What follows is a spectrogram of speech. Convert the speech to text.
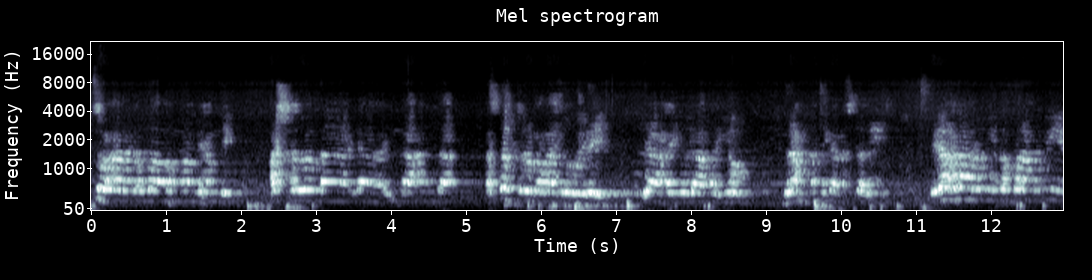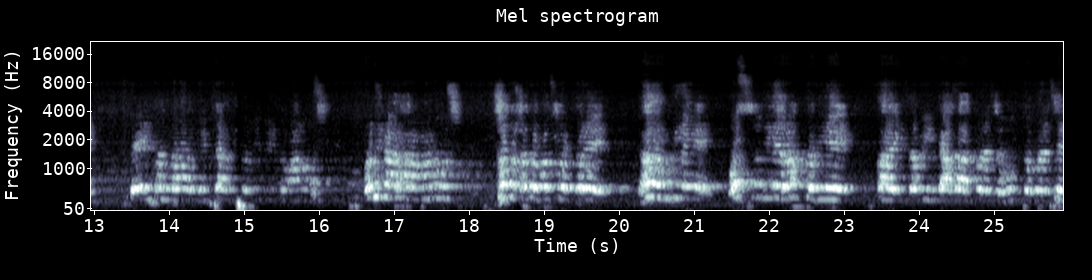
سبحانك اللهم وبحمدك أشهد أن لا إله إلا أنت أستغفرك وأتوب إليك يا حي يا قيوم برحمتك نستغيث إله العالمين رب العالمين এই বাংলার নির্যাতিত নিপীড়িত মানুষ অধিকার হারা মানুষ শত শত বছর ধরে ঘাম দিয়ে অশ্রু দিয়ে রক্ত দিয়ে তারা এই জমিনকে আজাদ করেছে মুক্ত করেছে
